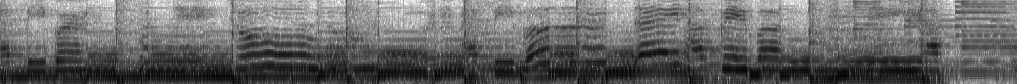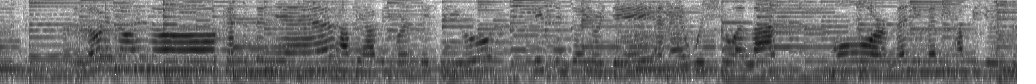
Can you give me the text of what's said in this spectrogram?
Happy birthday to you. Happy birthday, happy birthday, happy Hello, hello, hello, Cousin Danielle. Happy, happy birthday to you. Please enjoy your day and I wish you a lot more, many, many happy years to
